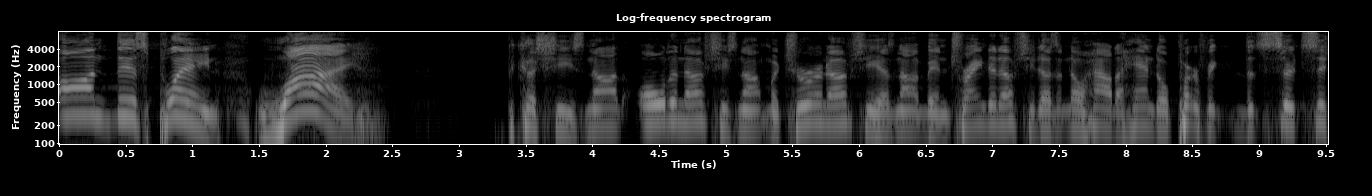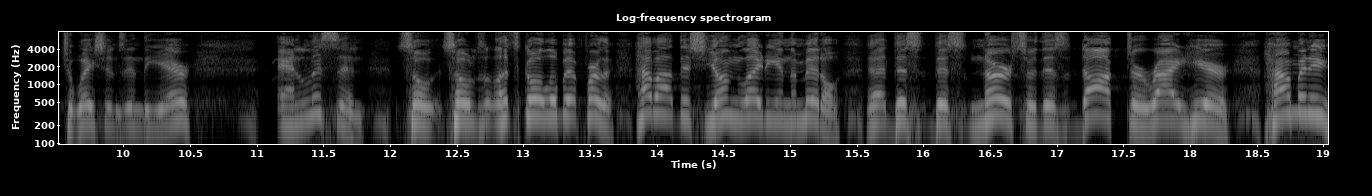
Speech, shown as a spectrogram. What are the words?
on this plane. Why? Because she's not old enough, she's not mature enough, she has not been trained enough, she doesn't know how to handle perfect situations in the air. And listen, so so let's go a little bit further. How about this young lady in the middle, uh, this this nurse or this doctor right here? How many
